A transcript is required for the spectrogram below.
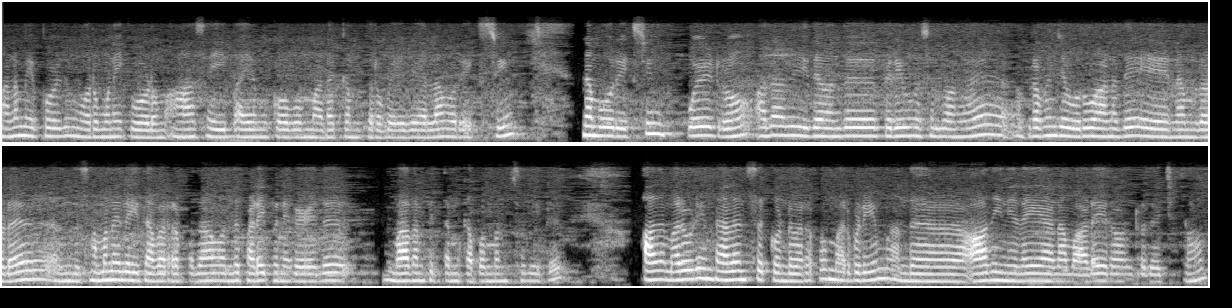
மனம் எப்பொழுதும் ஒரு முனைக்கு ஓடும். ஆசை பயம் கோபம் அடக்கம் துறவு இவையெல்லாம் ஒரு எக்ஸ்ட்ரீம் நம்ம ஒரு எக்ஸ்ட்ரீம் போயிடுறோம். அதாவது இதை வந்து பெரியவங்க சொல்லுவாங்க பிரபஞ்சம் உருவானதே நம்மளோட அந்த சமநிலை தவறுறப்ப தான் வந்து படைப்பு நிகழுது வாதம் பித்தம் கப்பம்னு சொல்லிட்டு. அதை மறுபடியும் பேலன்ஸுக்கு கொண்டு வரப்போ மறுபடியும் அந்த ஆதி நிலையை நம்ம அடையிறோன்றதை வச்சுக்கலாம்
